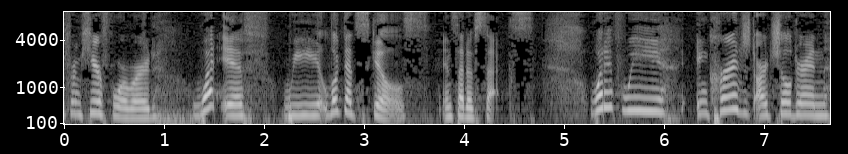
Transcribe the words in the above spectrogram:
from here forward, what if we looked at skills instead of sex? What if we encouraged our children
